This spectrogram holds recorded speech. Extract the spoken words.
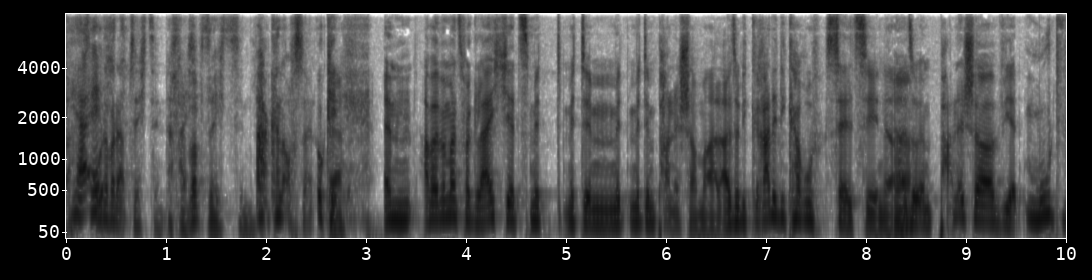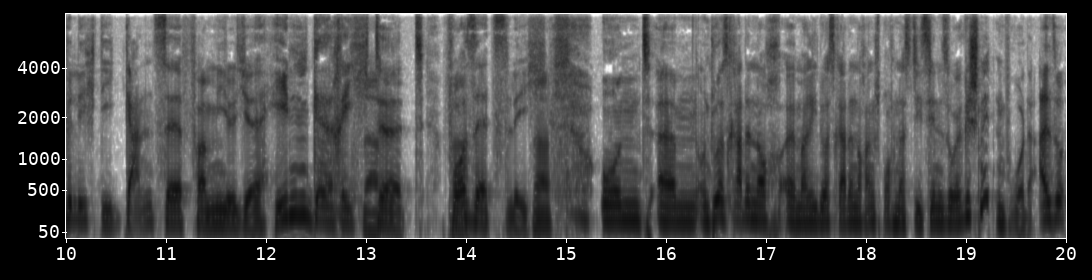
Ach ja, echt? Oder war der ab 16? Ich glaube, ab 16. Ah, kann auch sein. Okay. Ja. Ähm, aber wenn man es vergleicht jetzt mit, mit, dem, mit, mit dem Punisher mal, also die, gerade die Karussellszene, also im Punisher wird mutwillig die ganze Familie hingerichtet, vorsätzlich. Ja. Und, ähm, und du hast gerade noch, äh, Marie, du hast gerade noch angesprochen, dass die Szene sogar geschnitten wurde. Also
